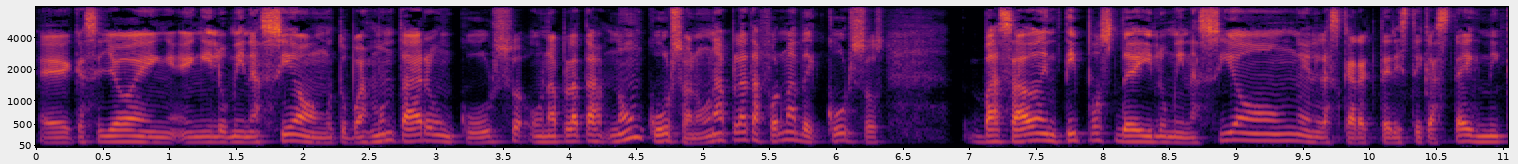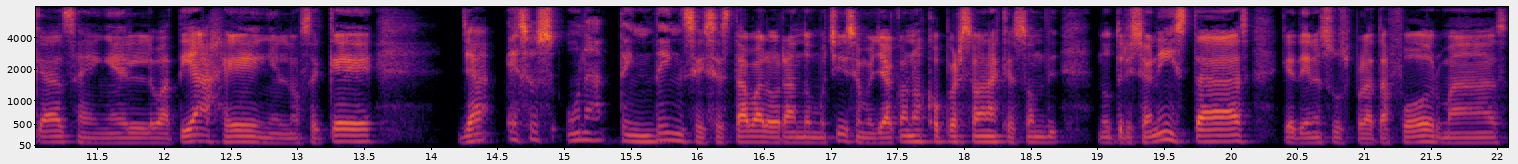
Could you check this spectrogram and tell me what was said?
eh, qué sé yo, en, en, iluminación. Tú puedes montar un curso, una plata, no un curso, no, una plataforma de cursos basado en tipos de iluminación, en las características técnicas, en el bateaje, en el no sé qué, ya eso es una tendencia y se está valorando muchísimo. Ya conozco personas que son nutricionistas, que tienen sus plataformas,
